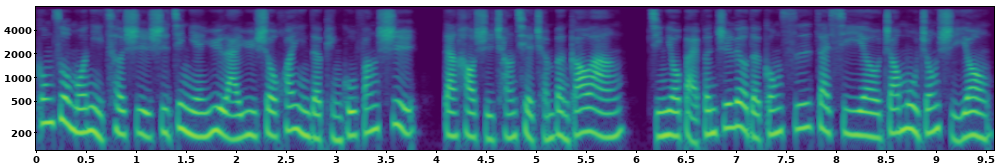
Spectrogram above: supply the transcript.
工作模拟测试是近年愈来愈受欢迎的评估方式，但耗时长且成本高昂，仅有百分之六的公司在 CEO 招募中使用。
